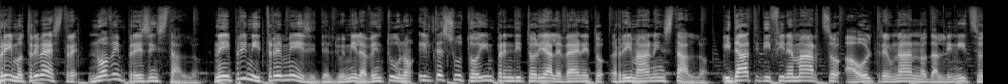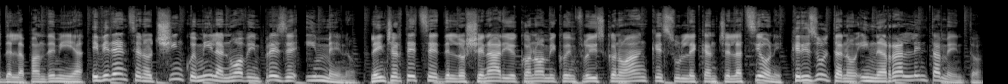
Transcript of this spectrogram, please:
Primo trimestre, nuove imprese in stallo. Nei primi tre mesi del 2021 il tessuto imprenditoriale veneto rimane in stallo. I dati di fine marzo, a oltre un anno dall'inizio della pandemia, evidenziano 5.000 nuove imprese in meno. Le incertezze dello scenario economico influiscono anche sulle cancellazioni, che risultano in rallentamento.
